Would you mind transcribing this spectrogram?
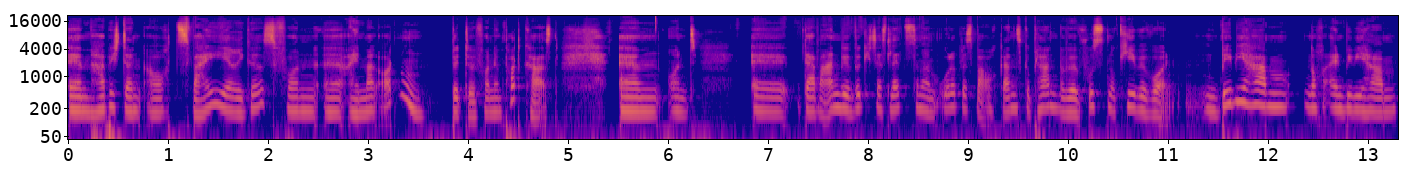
ähm, habe ich dann auch Zweijähriges von äh, Einmal Ordnung bitte von dem Podcast. Ähm, und äh, da waren wir wirklich das letzte Mal im Urlaub. Das war auch ganz geplant, weil wir wussten, okay, wir wollen ein Baby haben, noch ein Baby haben.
